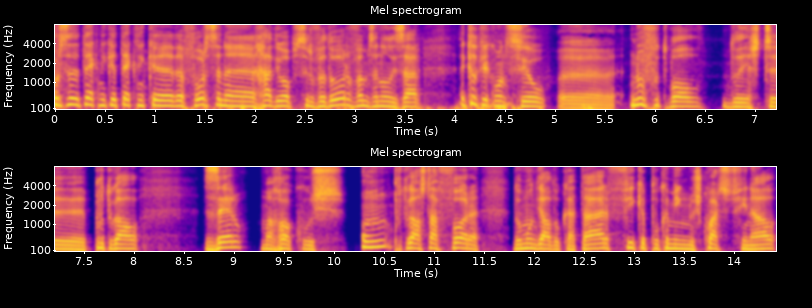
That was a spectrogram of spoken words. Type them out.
Força da Técnica, Técnica da Força, na Rádio Observador. Vamos analisar aquilo que aconteceu uh, no futebol deste Portugal 0, Marrocos 1. Portugal está fora do Mundial do Qatar, fica pelo caminho nos quartos de final.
